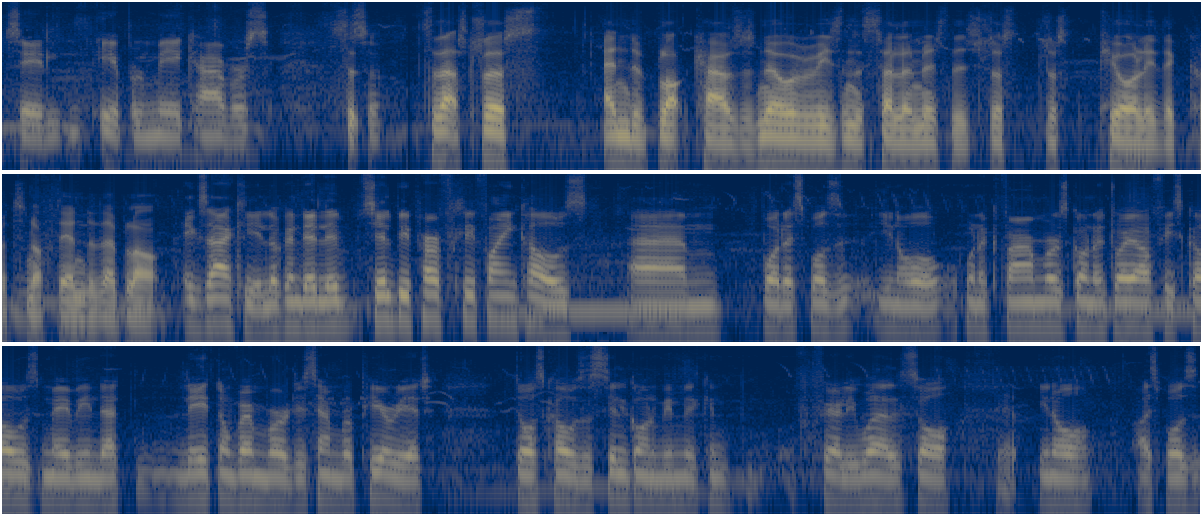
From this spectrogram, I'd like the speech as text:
say, April, May calvers. So, so, so, that's just end of block cows. There's no other reason to sell them. Is it's just just purely they're cutting off the end of their block. Exactly. Look, and they'll still be perfectly fine cows. Um, but I suppose you know when a farmer is going to dry off his cows, maybe in that late November, December period, those cows are still going to be milking fairly well. So, yep. you know, I suppose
